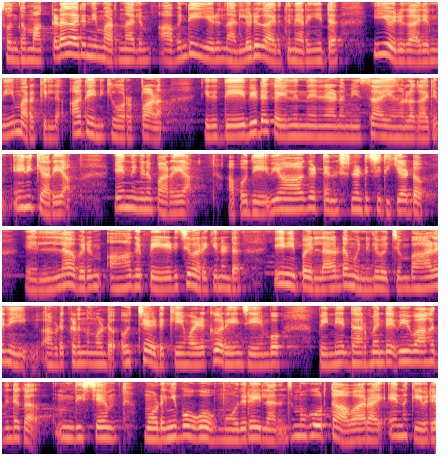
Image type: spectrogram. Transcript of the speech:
സ്വന്തം മക്കളുടെ കാര്യം നീ മറന്നാലും അവന്റെ ഈ ഒരു നല്ലൊരു കാര്യത്തിന് ഇറങ്ങിയിട്ട് ഈ ഒരു കാര്യം നീ മറക്കില്ല. അതെനിക്ക് ഉറപ്പാണ്. ഇത് ദേവിയുടെ കയ്യിൽ നിന്ന് തന്നെയാണ് മിസ്സായി എന്നുള്ള കാര്യം എനിക്കറിയാം. എന്നിങ്ങനെ പറയാം. അപ്പോൾ ദേവി ആകെ ടെൻഷൻ അടിച്ചിരിക്കുക കേട്ടോ. എല്ലാവരും ആകെ പേടിച്ച് വരയ്ക്കുന്നുണ്ട്. ഇനിയിപ്പോൾ എല്ലാവരുടെ മുന്നിൽ വെച്ചും ബാലനെ അവിടെ കിടന്നും കൊണ്ട് ഒച്ച എടുക്കുകയും വഴക്ക് പറയുകയും ചെയ്യുമ്പോൾ പിന്നെ ധർമ്മന്റെ വിവാഹത്തിന്റെ നിശ്ചയം മുടങ്ങി പോകുമോ? മോതിരയില്ലാതെ മുഹൂർത്തം ആവാറായി എന്നൊക്കെ ഇവർ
